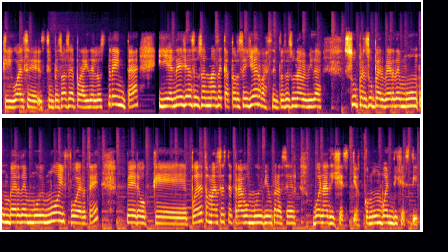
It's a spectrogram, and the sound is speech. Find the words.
que igual se, se empezó a hacer por ahí de los 30 y en ella se usan más de 14 hierbas. Entonces una bebida súper, súper verde, un verde muy, muy fuerte, pero que puede tomarse este trago muy bien para hacer buena digestión, como un buen digestivo.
